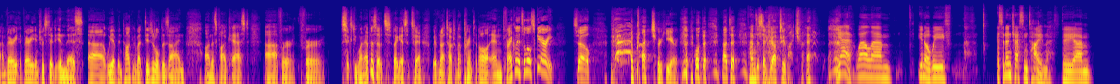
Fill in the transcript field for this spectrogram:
I'm very, very interested in this. Uh, we have been talking about digital design on this podcast uh, for for 61 episodes. I guess it's been. We have not talked about print at all, and frankly, it's a little scary. So I'm glad you're here. not to not to, not to set you up too much. yeah, well, um, you know, we. It's an interesting time. The um,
